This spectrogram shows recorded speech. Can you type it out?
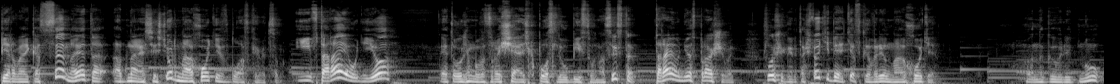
первая касцена, это одна из сестер на охоте с Бласковицем. И вторая у нее это уже мы возвращаясь к после убийства нациста, вторая у нее спрашивает, слушай, говорит, а что тебе отец говорил на охоте? Она говорит, ну,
